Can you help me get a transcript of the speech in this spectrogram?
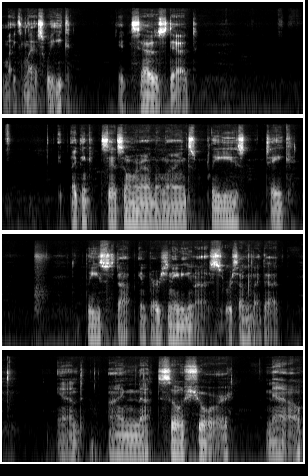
like last week. It says that I think it said somewhere around the lines, please take please stop impersonating us or something like that. And I'm not so sure now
